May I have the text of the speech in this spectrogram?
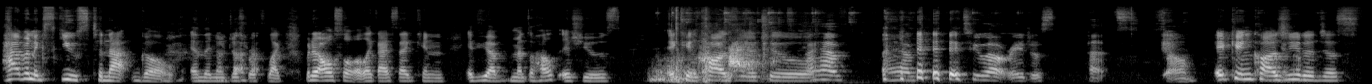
have an excuse to not go and then you just reflect but it also like i said can if you have mental health issues it can cause you to. I have I have two outrageous pets, so it can cause you you to just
